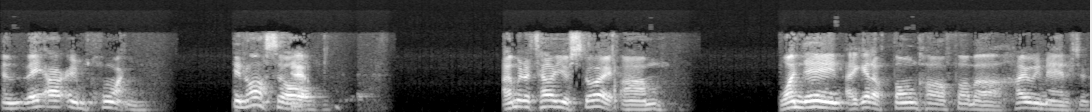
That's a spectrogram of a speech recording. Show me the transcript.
and they are important. And also, Yeah. I'm going to tell you a story. Um, one day, I get a phone call from a hiring manager.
